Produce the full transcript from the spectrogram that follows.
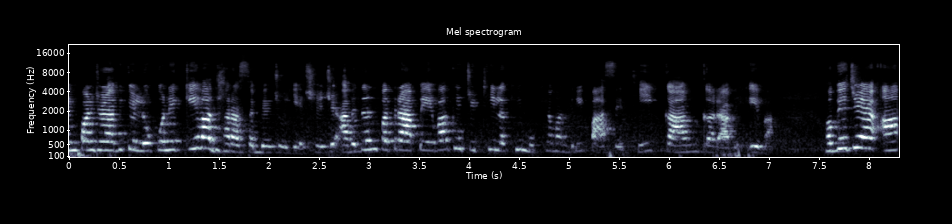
એમ પણ જણાવ્યું કે લોકોને કેવા ધારાસભ્ય જોઈએ છે? જે આવેદનપત્ર આપે એવા કે ચિઠ્ઠી લખી મુખ્યમંત્રી પાસેથી કામ કરાવે એવા? હવે જે આ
